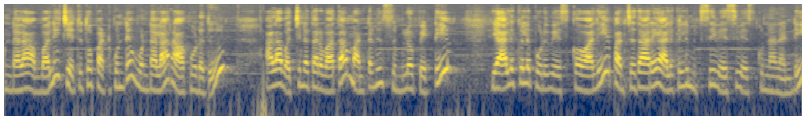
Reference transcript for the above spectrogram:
ఉండలా అవ్వాలి. చేతితో పట్టుకుంటే ఉండలా రాకూడదు. అలా వచ్చిన తర్వాత మంటను సిమ్లో పెట్టి యాలకుల పొడి వేసుకోవాలి. పంచదార యాలకులు మిక్సీ వేసి వేసుకున్నానండి.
